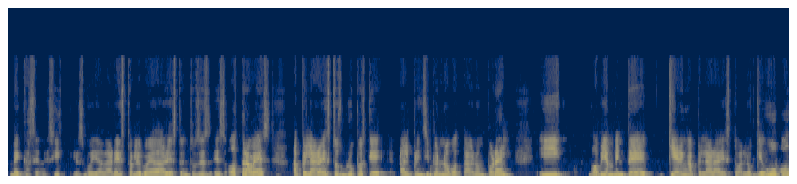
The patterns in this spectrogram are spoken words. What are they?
becas en ESIC, les voy a dar esto, les voy a dar esto. Entonces es otra vez apelar a estos grupos que al principio no votaron por él. Y obviamente quieren apelar a esto, a lo que hubo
